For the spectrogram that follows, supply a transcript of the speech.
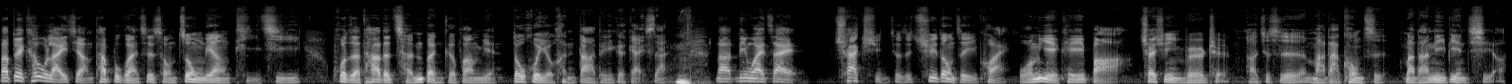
那对客户来讲，它不管是从重量、体积或者它的成本各方面，都会有很大的一个改善。嗯、那另外在 traction 就是驱动这一块，我们也可以把 traction inverter 啊，就是马达控制、马达逆变器啊，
